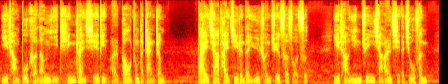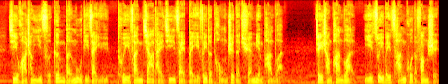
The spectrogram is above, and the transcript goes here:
一场不可能以停战协定而告终的战争。拜迦太基人的愚蠢决策所赐，一场因军饷而起的纠纷。激化成一次根本目的在于推翻迦太基在北非的统治的全面叛乱。这场叛乱以最为残酷的方式，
